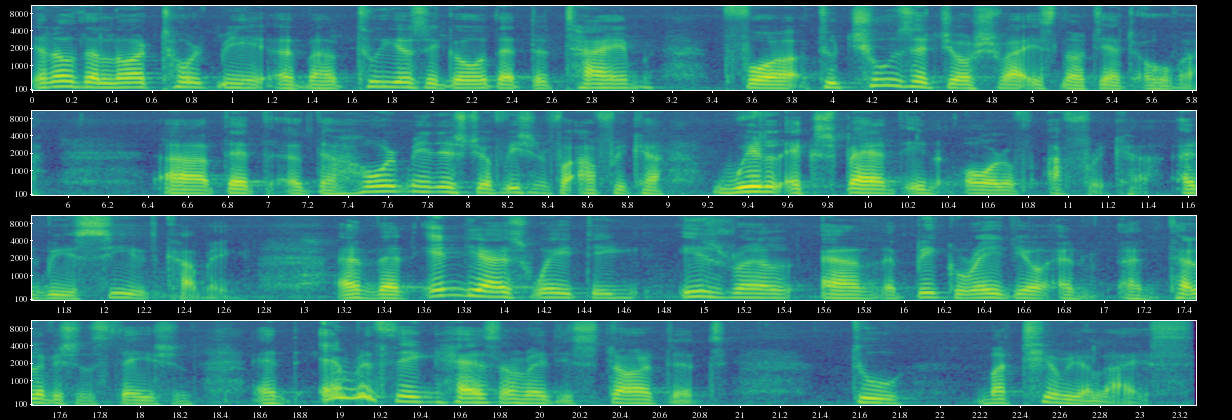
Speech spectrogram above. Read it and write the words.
You know, the Lord told me about two years ago that the time for to choose a Joshua is not yet over uh, that uh, the whole Ministry of Vision for Africa will expand in all of Africa, and we see it coming. And then India is waiting, Israel, and a big radio and, and television station, and everything has already started to materialize.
